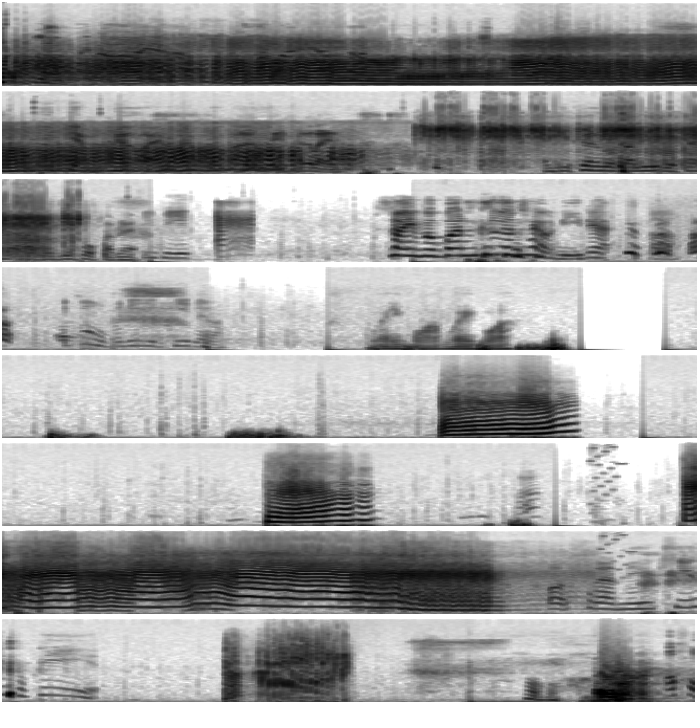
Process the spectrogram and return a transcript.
ได้อะเก็บเครื่องไว้เออเสียงเรื่องอะไรอันนี้เครื่องโรตารี่หรือเครื่องอะไรยี่ปุกครับเนี่ยพี่พีทใครมาเบิ้ลเครื่องแถวนี้เนี่ยเออพี่กุ้งไม่ได้ยินพี่เลยเหรอเมื่หัวไมื่หัว ตดขนาดนี้ขี้ทุกพี่ โอ้โหโอ้โห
